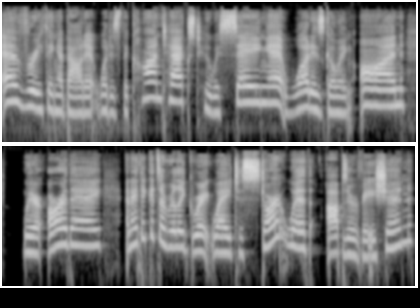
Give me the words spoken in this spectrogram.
everything about it. What is the context? Who is saying it? What is going on? Where are they? And I think it's a really great way to start with observation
